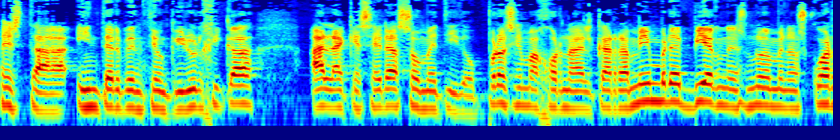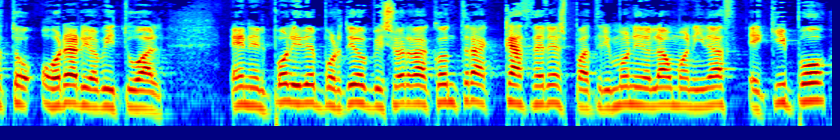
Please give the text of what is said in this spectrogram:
esta intervención quirúrgica a la que será sometido. Próxima jornada del Carramimbre, viernes 9 menos cuarto, horario habitual en el Polideportivo Pisuerga contra Cáceres, Patrimonio de la Humanidad, equipo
